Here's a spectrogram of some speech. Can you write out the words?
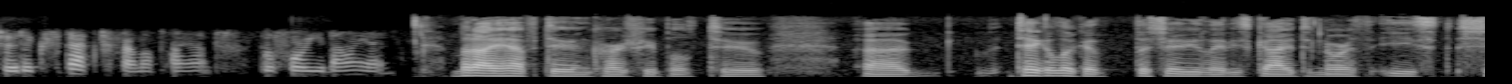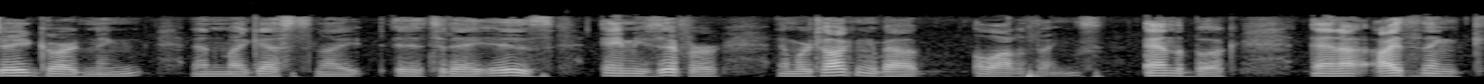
should expect from a plant before you buy it. But I have to encourage people to uh, take a look at the Shady Lady's Guide to Northeast Shade Gardening. And my guest tonight is, uh, today is Amy Ziffer, and we're talking about a lot of things and the book and I, I think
